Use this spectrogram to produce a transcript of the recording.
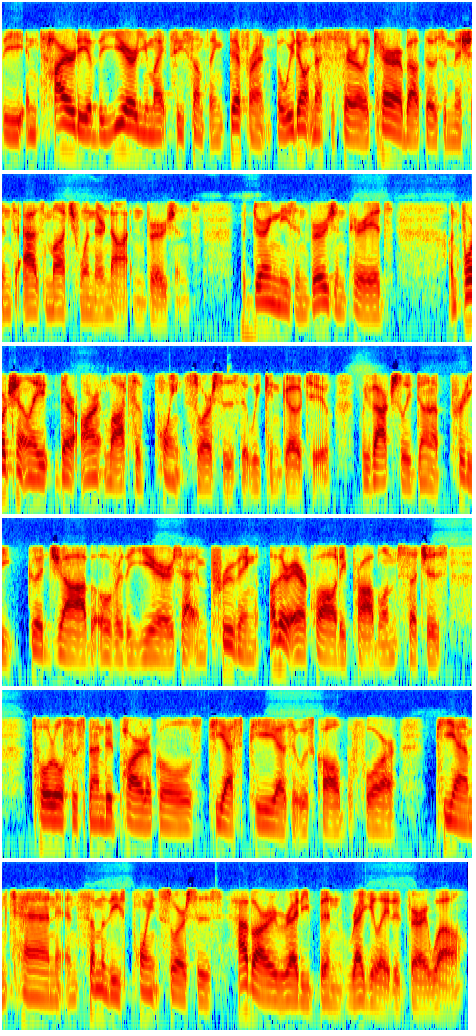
the entirety of the year, you might see something different, but we don't necessarily care about those emissions as much when they're not inversions. But during these inversion periods, unfortunately, there aren't lots of point sources that we can go to. We've actually done a pretty good job over the years at improving other air quality problems, such as total suspended particles, TSP as it was called before, PM10, and some of these point sources have already been regulated very well.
